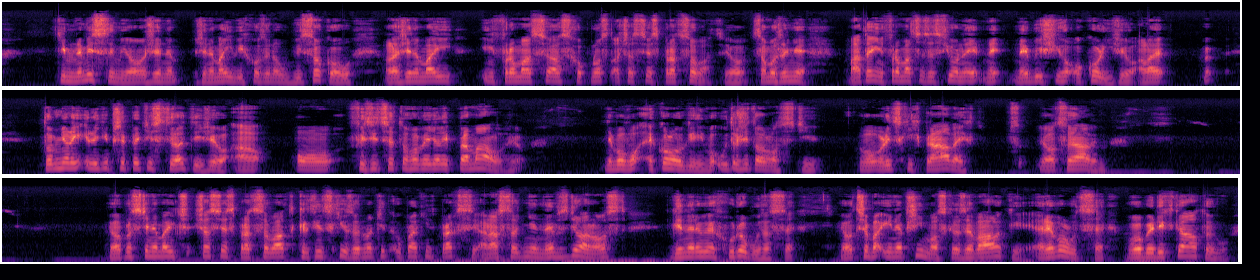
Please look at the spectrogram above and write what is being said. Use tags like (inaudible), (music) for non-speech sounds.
Tím nemyslím, jo, že, ne, že nemají vychozenou vysokou, ale že nemají informace a schopnost a čas je zpracovat, jo. Samozřejmě máte informace ze svého nej, nej, nejbližšího okolí, že jo, ale to měli i lidi před pěti lety, že jo, a o fyzice toho věděli pramálo, že jo. Nebo o ekologii, o udržitelnosti, o lidských právech, jo, co já vím. Jo, prostě nemají čas je zpracovat, kriticky zhodnotit, uplatnit praxi a následně nevzdělanost generuje chudobu zase. Jo, třeba i nepřímo skrze války, revoluce, volby diktátorů.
